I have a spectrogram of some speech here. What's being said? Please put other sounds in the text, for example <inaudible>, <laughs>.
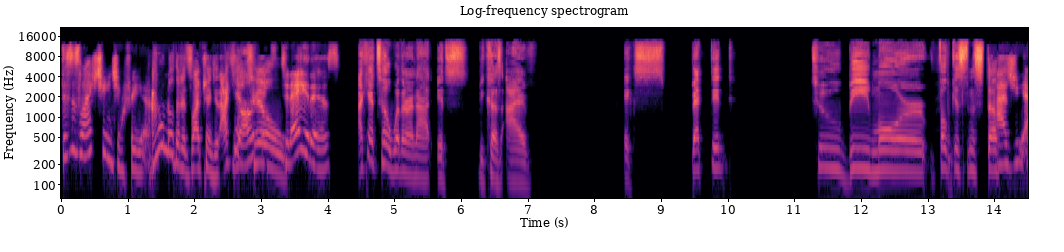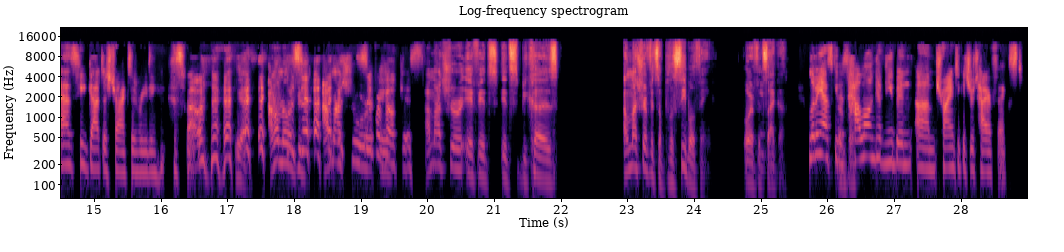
This is life changing for you. I don't know that it's life changing. I can't Well, tell. today it is. I can't tell whether or not it's because I've expected to be more focused and stuff. As you as he got distracted reading his phone. Yeah. I don't know if it's, <laughs> I'm not sure. Super if- focused. I'm not sure if it's it's because I'm not sure if it's a placebo thing or if it's like a Let me ask you this: How long have you been um, trying to get your tire fixed?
